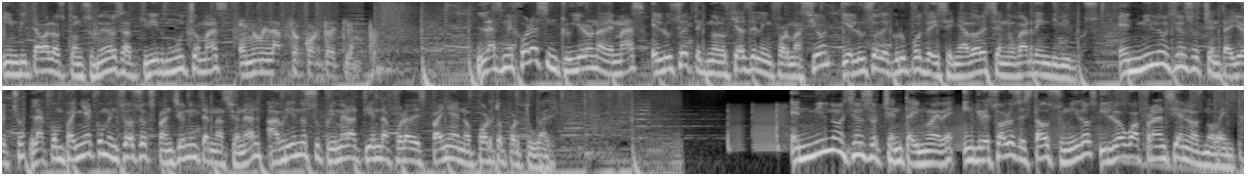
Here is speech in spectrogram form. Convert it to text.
e invitaba a los consumidores a adquirir mucho más en un lapso corto de tiempo. Las mejoras incluyeron además el uso de tecnologías de la información y el uso de grupos de diseñadores en lugar de individuos. En 1988, la compañía comenzó su expansión internacional abriendo su primera tienda fuera de España en Oporto, Portugal. En 1989 ingresó a los Estados Unidos y luego a Francia en los 90.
